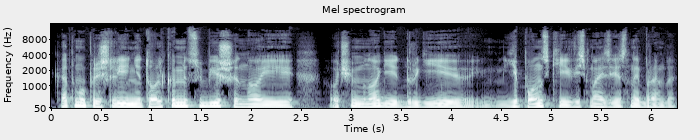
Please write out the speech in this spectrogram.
к этому пришли не только Mitsubishi, но и очень многие другие японские весьма известные бренды.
